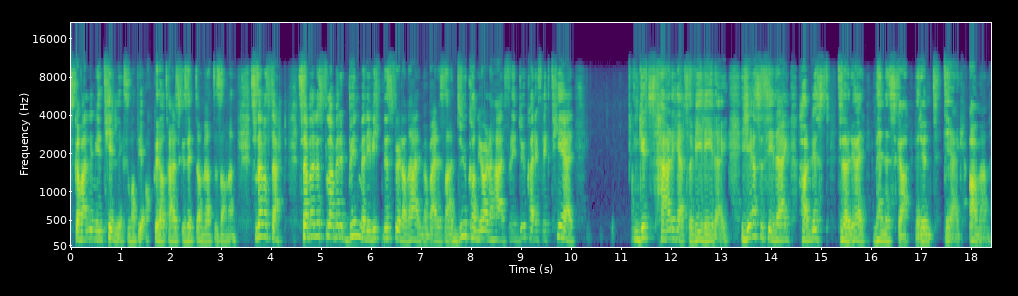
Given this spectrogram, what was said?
Skal veldig mye til liksom, at vi akkurat her skulle sitte og møte sammen. Så det var sterkt. Så jeg bare lyst til å bare begynne med de vitnesbyrdene her med å bare sånn Du kan gjøre det her fordi du kan reflektere Guds herlighet som hviler i deg. Jesus i deg har lyst til å røre mennesker rundt deg. Amen.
